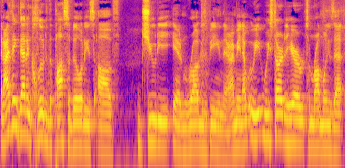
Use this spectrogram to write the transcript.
and I think that included the possibilities of Jeudy and Ruggs being there. I mean, we we started to hear some rumblings that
